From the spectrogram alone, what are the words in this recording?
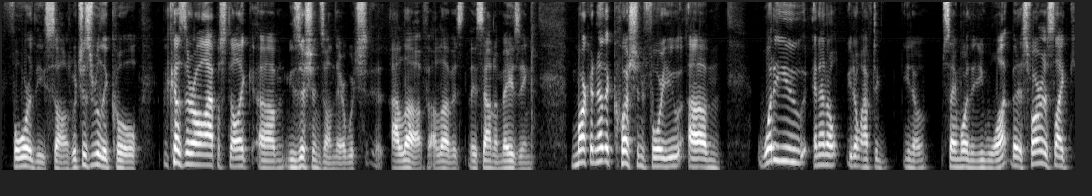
for these songs, which is really cool because they're all apostolic um, musicians on there, which I love. I love it. They sound amazing. Mark, another question for you. Um, what do you? And I don't. You don't have to. You know, say more than you want. But as far as like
